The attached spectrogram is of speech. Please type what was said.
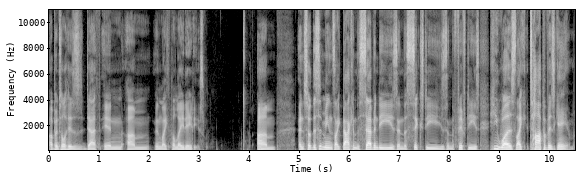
up until his death in um, in like the late eighties. Um, and so this means like back in the seventies and the sixties and the fifties, he was like top of his game.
